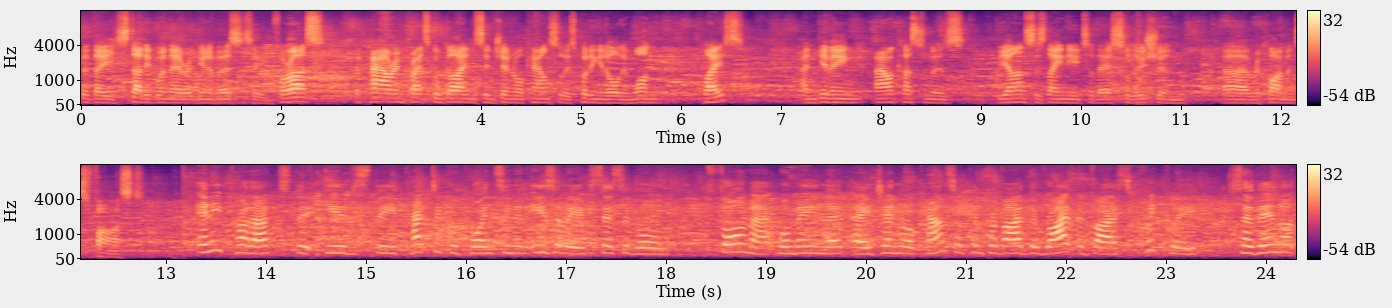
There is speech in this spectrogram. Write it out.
that they studied when they were at university. For us, the power in practical guidance in general counsel is putting it all in one place and giving our customers the answers they need to their solution uh, requirements fast. Any product that gives the practical points in an easily accessible format will mean that a general counsel can provide the right advice quickly so they're not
